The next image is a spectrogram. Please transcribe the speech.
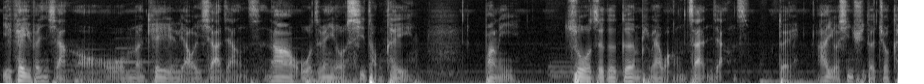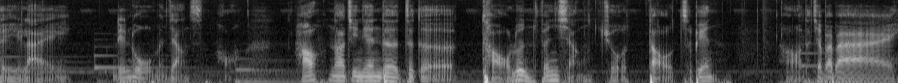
也可以分享哦，我们可以聊一下这样子。那我这边有系统可以帮你做这个个人品牌网站这样子，对啊，有兴趣的就可以来联络我们这样子好。好那今天的这个讨论分享就到这边。好大家拜拜。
